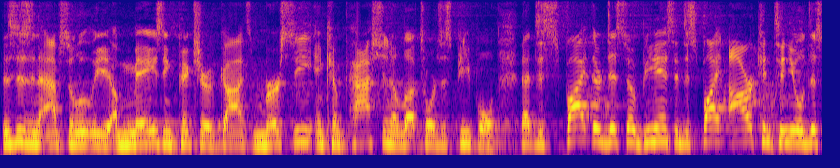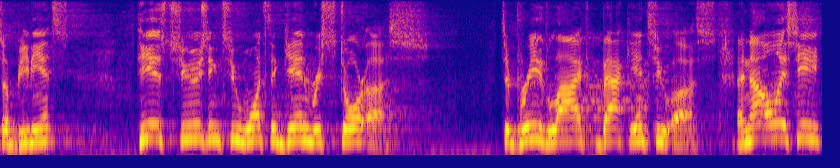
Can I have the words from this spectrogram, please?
This is an absolutely amazing picture of God's mercy and compassion and love towards his people. That despite their disobedience and despite our continual disobedience, he is choosing to once again restore us to breathe life back into us. And not only is He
